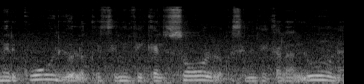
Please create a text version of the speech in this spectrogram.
Mercurio, lo que significa el Sol, lo que significa la Luna,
